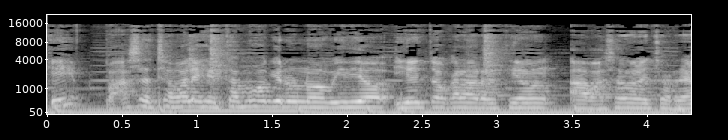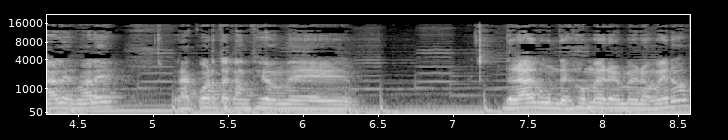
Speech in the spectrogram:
¿Qué pasa, chavales? Estamos aquí en un nuevo vídeo y hoy toca la reacción a Basado en Hechos Reales, ¿vale? La cuarta canción de, del álbum de Homer el Menomero.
